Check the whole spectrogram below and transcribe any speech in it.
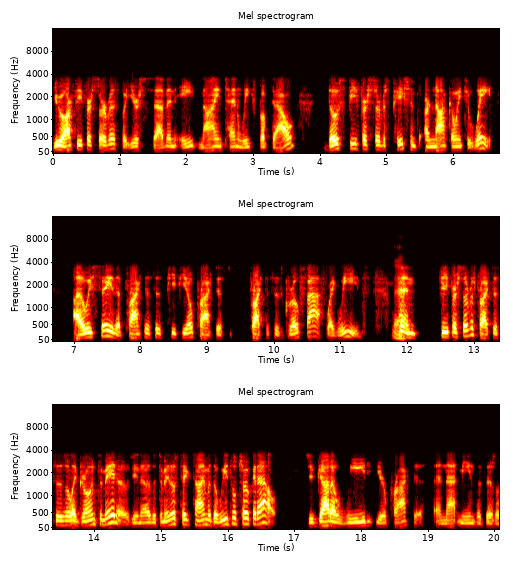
you are fee for service, but you're seven, eight, nine, ten weeks booked out, those fee for service patients are not going to wait. I always say that practices, PPO practice practices grow fast like weeds, Yeah. and fee for service practices are like growing tomatoes. You know, the tomatoes take time, but the weeds will choke it out. You've got to weed your practice, and that means that there's a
